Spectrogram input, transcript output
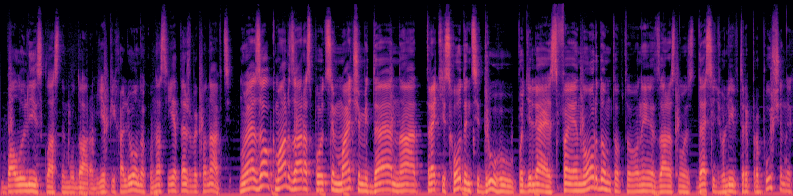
Балулі з класним ударом. Є Піхальонок. У нас є теж виконавці. Ну і Азел зараз по цим матчам іде на третій сходинці. Другу поділяє з Феєнордом. Тобто вони зараз ну, 10 голів, 3 пропущених.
